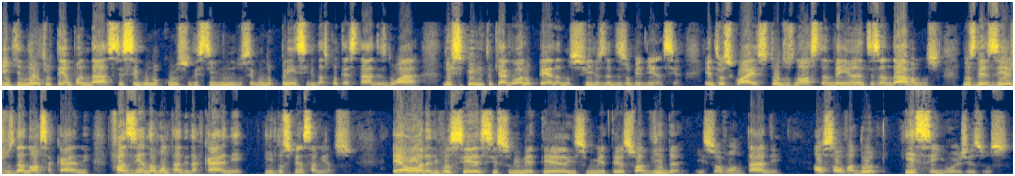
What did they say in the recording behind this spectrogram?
em que noutro tempo andastes segundo o curso deste mundo, segundo o príncipe das potestades do ar, do espírito que agora opera nos filhos da desobediência, entre os quais todos nós também antes andávamos, nos desejos da nossa carne, fazendo a vontade da carne e dos pensamentos. É hora de você se submeter e submeter sua vida e sua vontade ao Salvador e Senhor Jesus,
